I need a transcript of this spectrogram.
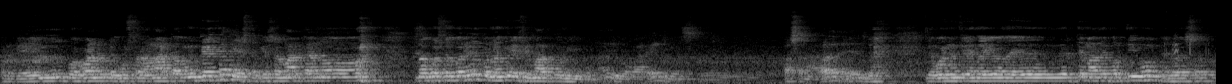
Porque él, pues bueno, le gusta la marca concreta y hasta que esa marca no, no ha puesto con él, pues no quiere firmar con ninguna. Digo, vale, pues eh, pasa nada, ¿eh? Le, voy nutriendo yo de- del tema deportivo, pero eso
